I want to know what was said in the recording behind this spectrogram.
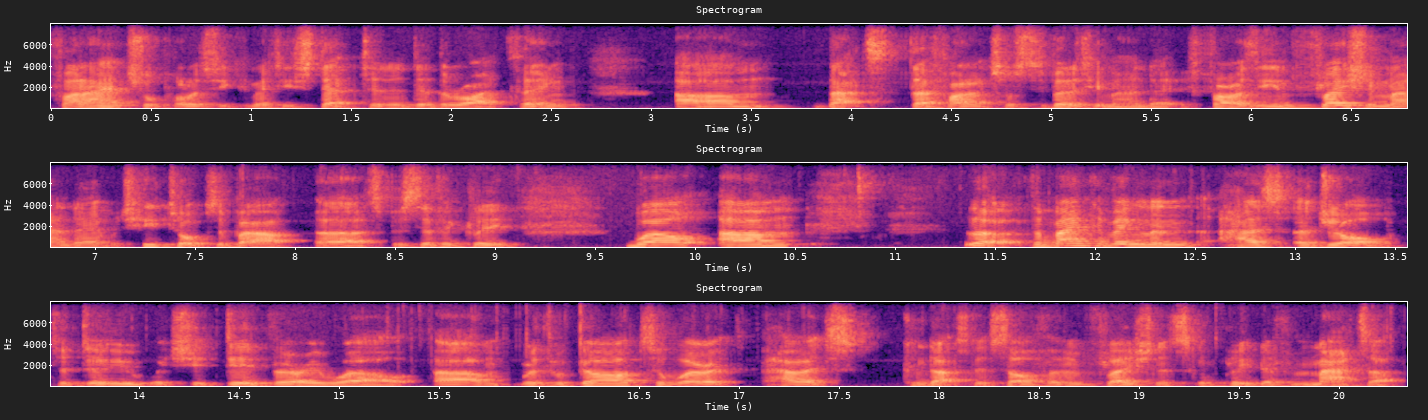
Financial Policy Committee stepped in and did the right thing. Um, that's their financial stability mandate. As far as the inflation mandate, which he talks about uh, specifically, well, um, look, the Bank of England has a job to do, which it did very well. Um, with regard to where it, how it's conducted itself on inflation. It's a completely different matter.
